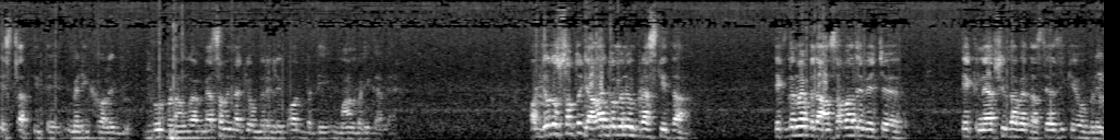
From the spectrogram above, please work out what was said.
ਇਸ ਧਰਤੀ ਤੇ ਮੈਡੀਕਲ ਕਾਲਜ ਜ਼ਰੂਰ ਬਣਾਉਂਗਾ ਮੈਂ ਸਮਝਦਾ ਕਿ ਉਹ ਮੇਰੇ ਲਈ ਬਹੁਤ ਵੱਡੀ, ਮਾਣ ਬੜੀ ਗੱਲ ਹੈ। ਔਰ ਜਦੋਂ ਸਭ ਤੋਂ ਜ਼ਿਆਦਾ ਜੋ ਮੈਨੂੰ ਇੰਪ੍ਰੈਸ ਕੀਤਾ, ਇੱਕ ਦਿਨ ਮੈਂ ਵਿਧਾਨ ਸਭਾ ਦੇ ਵਿੱਚ ਇੱਕ ਨੈਪਸੀ ਦਾ ਮੈਂ ਦੱਸਿਆ ਸੀ ਕਿ ਉਹ ਬੜੀ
